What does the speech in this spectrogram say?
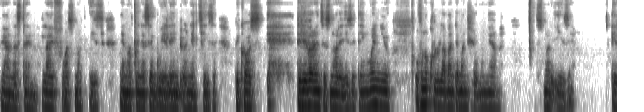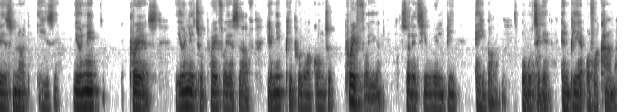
You understand? Life was not easy. And wagcina sebuyele ey'ntweni ey'thize. Because eh, deliverance is not an easy thing. When you it's not easy. It is not easy. You need prayers. You need to pray for yourself. You need people who are going to pray for you so that you will be able ukuthi-ke and be an overcomer.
